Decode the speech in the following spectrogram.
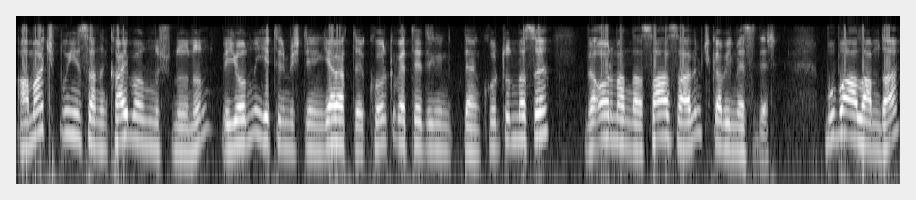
Amaç bu insanın kaybolmuşluğunun ve yolunu yitirmişliğinin yarattığı korku ve tedirginlikten kurtulması ve ormandan sağ salim çıkabilmesidir. Bu bağlamda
